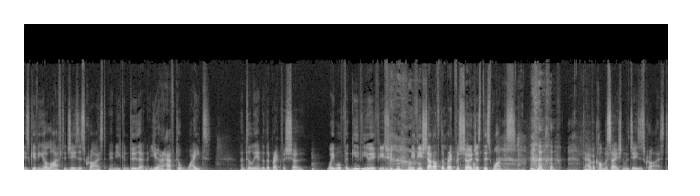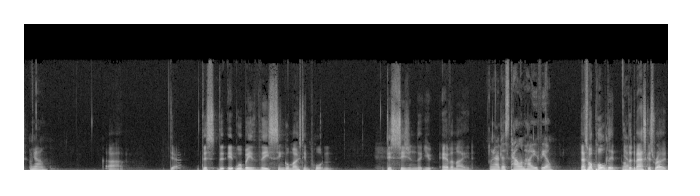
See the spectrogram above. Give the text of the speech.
is giving your life to Jesus Christ, and you can do that. You don't have to wait until the end of the breakfast show. We will forgive you if you should if you shut off the breakfast show just this once to have a conversation with Jesus Christ. Yeah. Uh, yeah, this th- it will be the single most important decision that you ever made. Yeah. Just tell him how you feel. That's what Paul did on the Damascus Road.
